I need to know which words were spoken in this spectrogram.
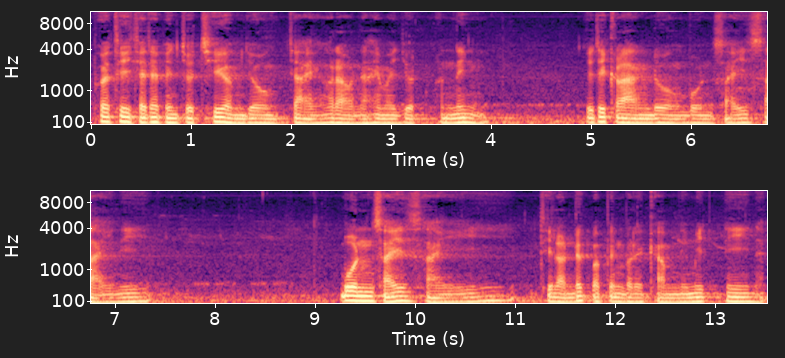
เพื่อที่จะได้เป็นจุดเชื่อมโยงใจของเรานะให้มาหยุดมันนิ่ง อยู่ที่กลางดวงบุญใสๆนี้ บุญใสๆที่เรานึกมาเป็นบริกรรมนิมิตนี้นะ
